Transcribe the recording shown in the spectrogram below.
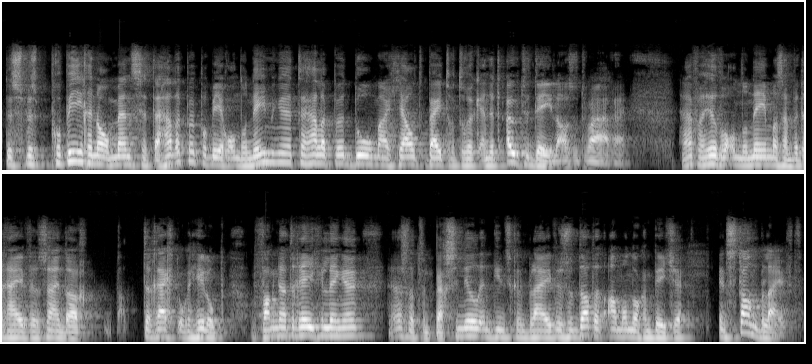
Dus we proberen nou mensen te helpen, proberen ondernemingen te helpen door maar geld bij te drukken en het uit te delen als het ware. Voor heel veel ondernemers en bedrijven zijn daar terecht ook een hele hoop vangnetregelingen, zodat hun personeel in dienst kan blijven, zodat het allemaal nog een beetje in stand blijft.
